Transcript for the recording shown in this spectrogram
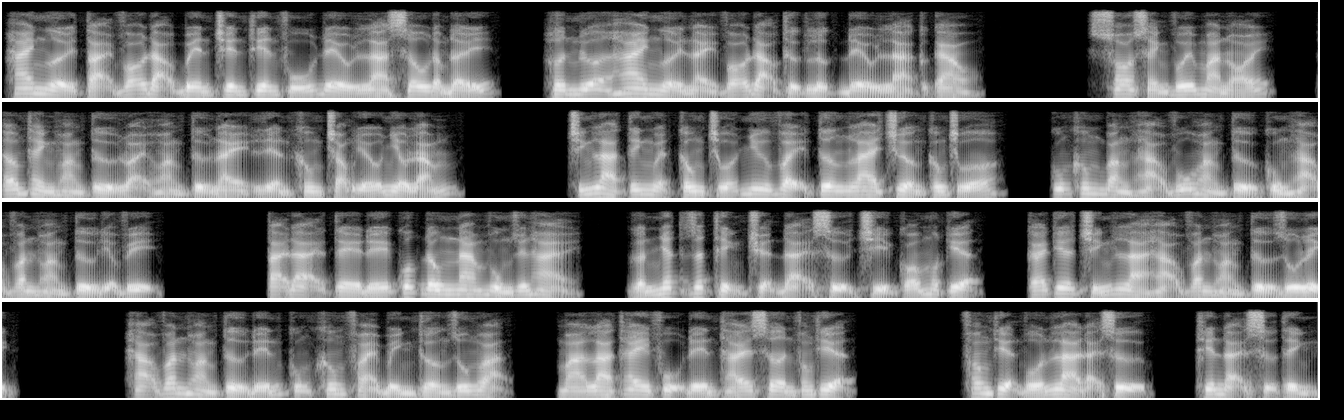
hai người tại võ đạo bên trên thiên phú đều là sâu đậm đấy, hơn nữa hai người này võ đạo thực lực đều là cực cao. So sánh với mà nói, âm thành hoàng tử loại hoàng tử này liền không trọng yếu nhiều lắm. Chính là tinh nguyện công chúa như vậy tương lai trưởng công chúa, cũng không bằng hạ vũ hoàng tử cùng hạ văn hoàng tử địa vị. Tại đại tề đế quốc đông nam vùng duyên hải gần nhất rất thịnh chuyện đại sự chỉ có một kiện, cái kia chính là hạ văn hoàng tử du lịch. Hạ văn hoàng tử đến cũng không phải bình thường du ngoạn, mà là thay phụ đến thái sơn phong thiện. Phong thiện vốn là đại sự, thiên đại sự tình.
